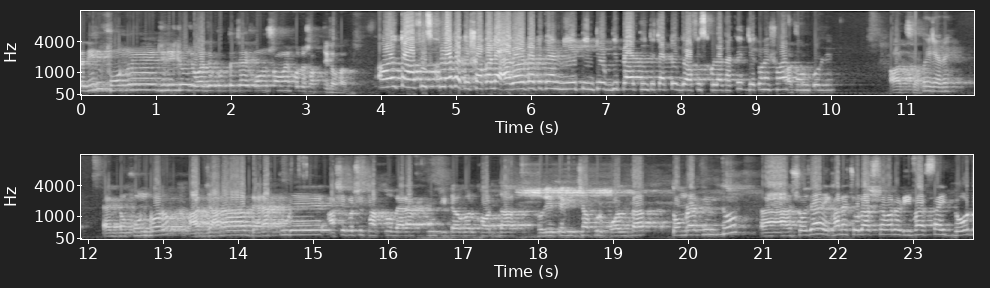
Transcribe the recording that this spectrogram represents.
তা দিদি ফোনে যদি কেউ যোগাযোগ করতে চায় কোন সময় করলে সব থেকে ভালো তো অফিস খোলা থাকে। সকালে এগারোটা থেকে নিয়ে তিনটে অবধি প্রায় তিনটে চারটে অবধি অফিস খোলা থাকে। যে কোনো সময় আচ্ছা। ফোন করলে আচ্ছা। হয়ে যাবে। একদম ফোন করো। আর যারা ব্যারাকপুরে আশেপাশে থাকো ব্যারাকপুর টিটাগড় খর্দা হলির থেকে ইছাপুর পলতা তোমরা কিন্তু সোজা এখানে চলে আসতে পারো river side road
